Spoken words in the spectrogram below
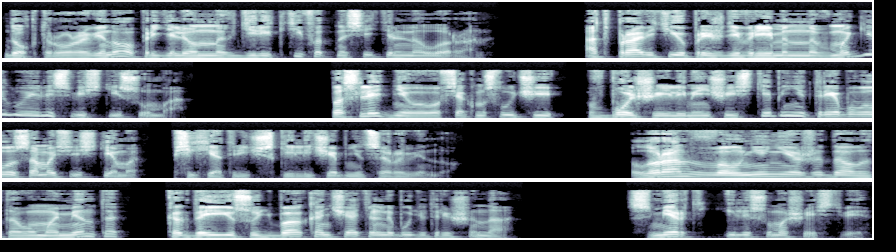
доктору Равино определенных директив относительно Лоран. Отправить ее преждевременно в могилу или свести с ума. Последнего, во всяком случае, в большей или меньшей степени требовала сама система психиатрической лечебницы Равино. Лоран в волнении ожидала того момента, когда ее судьба окончательно будет решена. смерть или сумасшествие.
